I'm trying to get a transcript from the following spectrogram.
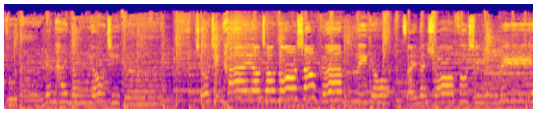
福的人还能有几个？究竟还要找多少个理由，才能说服心里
